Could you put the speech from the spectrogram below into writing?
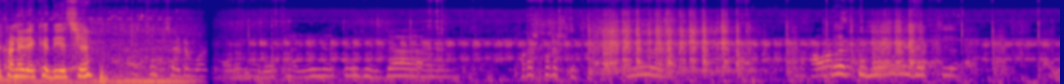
এখানে রেখে দিয়েছে। তো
